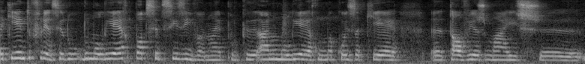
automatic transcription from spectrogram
aqui a interferência do, do Molière pode ser decisiva, não é? Porque há no Molière uma coisa que é uh, talvez mais uh,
